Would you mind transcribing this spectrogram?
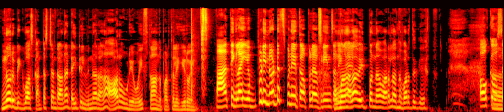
இன்னொரு பிக் பாஸ் கண்டஸ்டன்டான டைட்டில் வின்னரான ஆரோவுடைய ஒய்ஃப் தான் அந்த படத்துல ஹீரோயின் பாத்தீங்களா? எப்படி நோட்டீஸ் பண்ணிருக்காப்ல அப்படின்னு சொல்லி ரொம்ப நாளா வெயிட் பண்ண வரல அந்த படத்துக்கு. ஓகே சோ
